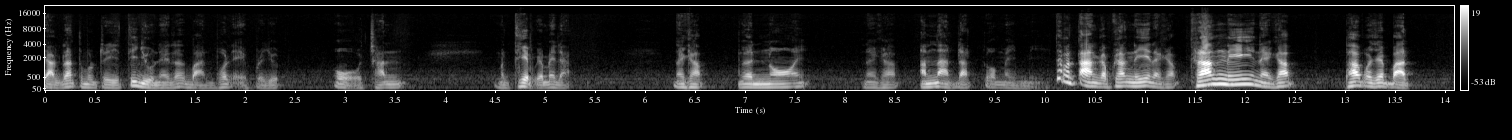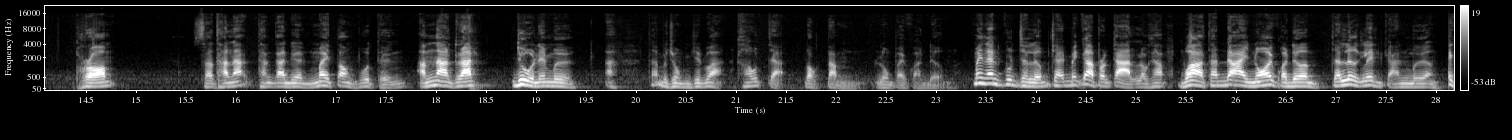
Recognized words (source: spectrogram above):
จากรัฐมนตรีที่อยู่ในรัฐบาลพลเอกประยุทธ์ โอ้ชั้นมันเทียบกันไม่ได้นะครับ เงินน้อยนะครับอำนาจรัฐก็ไม่มี แต่มันต่างกับครั้งนี้นะครับ ครั้งนี้นะครับพรรคประชาธิปัตย์พร้อมสถานะทางการเงินไม่ต้องพูดถึงอำนาจรัฐอยู่ในมืออะท่านผู้ชมคิดว่าเขาจะตกต่ำลงไปกว่าเดิม ไม่นั้นคุณเฉลิมชัยไม่กล้าประกาศหรอกครับ ว่าถ้าได้น้อยกว่าเดิมจะเลิกเล่นการเมืองไอ้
